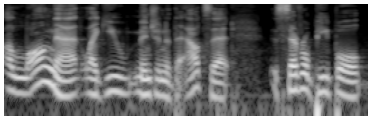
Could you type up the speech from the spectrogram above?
along that, like you mentioned at the outset, several people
